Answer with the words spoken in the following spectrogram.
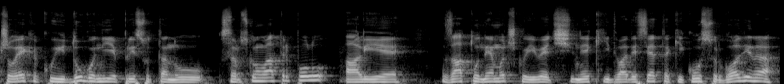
čoveka koji dugo nije prisutan u srpskom vaterpolu, ali je zato u Nemačkoj i već neki dvadesetak i kusur godina,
